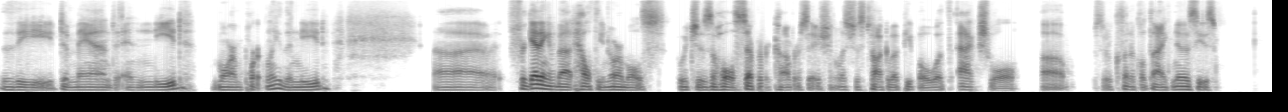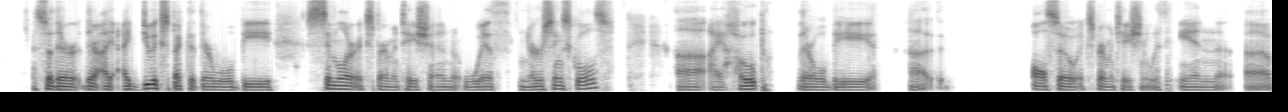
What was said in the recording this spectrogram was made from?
the demand and need, more importantly, the need. Uh, forgetting about healthy normals, which is a whole separate conversation. Let's just talk about people with actual uh, sort of clinical diagnoses. So there, there, I, I do expect that there will be similar experimentation with nursing schools. Uh, I hope there will be uh, also experimentation within um,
